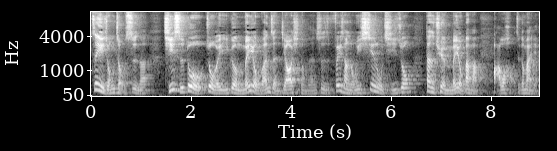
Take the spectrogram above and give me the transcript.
这种走势呢，其实作作为一个没有完整交易系统的人是非常容易陷入其中，但是却没有办法把握好这个卖点。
